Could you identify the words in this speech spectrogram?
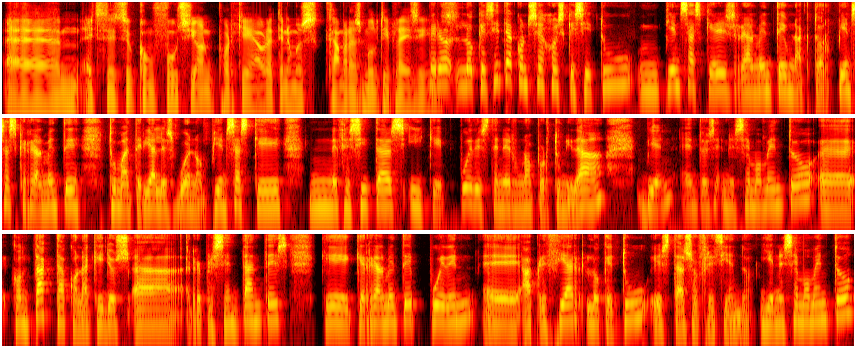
Em, es, confusión porque ahora tenemos cámaras múltiples. Y Pero lo que sí te aconsejo es que si tú mm, piensas que eres realmente un actor, piensas que realmente tu material es bueno, piensas que necesitas y que puedes tener una oportunidad, bien, entonces en ese momento eh, contacta con aquellos ah, representantes que, que, realmente pueden eh, apreciar lo que tú estás ofreciendo. Y en ese momento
